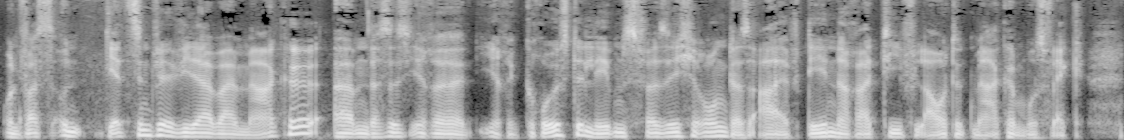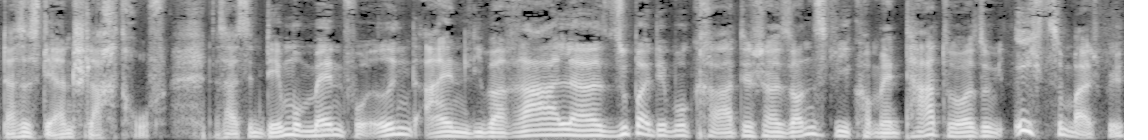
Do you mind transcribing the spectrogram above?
Und was, und jetzt sind wir wieder bei Merkel, ähm, das ist ihre, ihre größte Lebensversicherung. Das AfD-Narrativ lautet, Merkel muss weg. Das ist deren Schlachtruf. Das heißt, in dem Moment, wo irgendein liberaler, superdemokratischer, sonst wie Kommentator, so wie ich zum Beispiel,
